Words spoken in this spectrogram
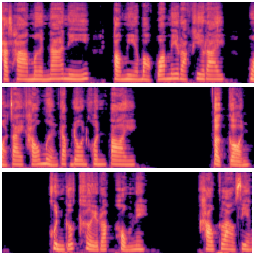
คาชาเมินหน้านี้ พอเมียบอกว่าไม่รักทีไร หัวใจเขาเหมือนกับโดนคนต่อยแต่ก่อน คุณก็เคยรักผมนี่เขากล่าวเสียง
